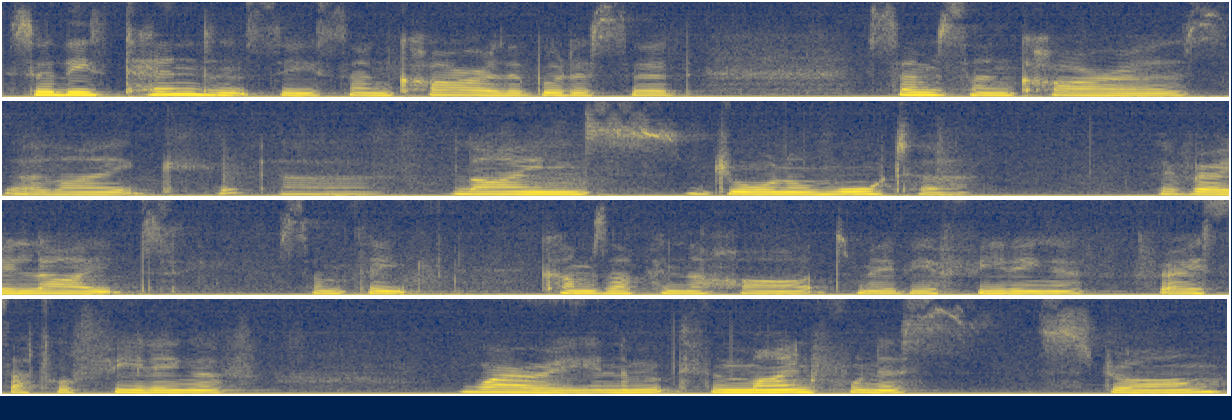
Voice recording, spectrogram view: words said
So these tendencies, sankhara, the Buddha said, some sankharas are like uh, lines drawn on water. They're very light. Something comes up in the heart, maybe a feeling, a very subtle feeling of worry, and if the mindfulness is strong,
